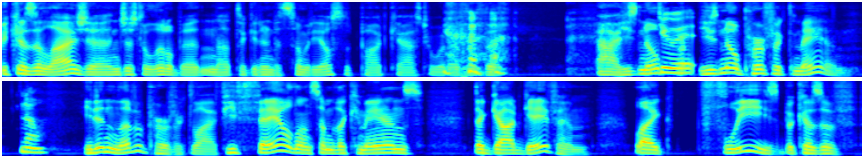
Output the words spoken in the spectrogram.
because Elijah, and just a little bit, not to get into somebody else's podcast or whatever, but uh, he's no Do per- it. he's no perfect man. No. He didn't live a perfect life. He failed on some of the commands that God gave him, like flees because of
